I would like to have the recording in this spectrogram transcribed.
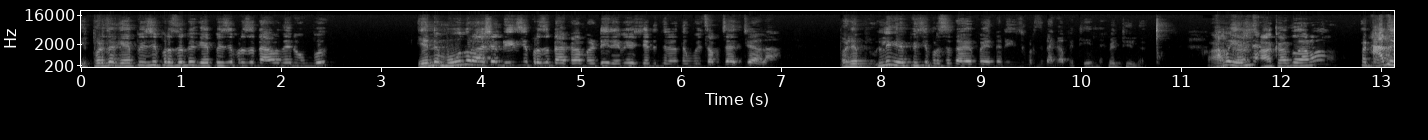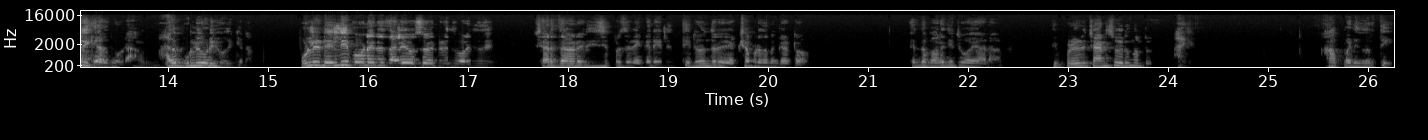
ഇപ്പോഴത്തെ K P C president K P C president ആവുന്നതിന് മുമ്പ് എന്നെ മൂന്ന് പ്രാവശ്യം ഡി സി പ്രസിഡന്റ് ആക്കാൻ വേണ്ടി രമേശ് ചെന്നിത്തലത്ത് പോയി സംസാരിച്ച ആളാ. പക്ഷെ പുള്ളി കെ പി സി പ്രസിഡന്റ് ആയപ്പോ എന്നെ ഡി സി പ്രസിഡന്റ് ആക്കാൻ പറ്റിയില്ല. പറ്റിയില്ല. അപ്പൊ ആക്കാ- ആക്കാത്തതാണോ? അറിഞ്ഞൂടാ. അത് പുള്ളിയോട് ചോദിക്കണം. പുള്ളി ഡൽഹി പോണേന്റെ തലേ ദിവസം എന്റെ അടുത്ത് പറഞ്ഞത് ശരത്താണ് ഡി സി പ്രസിഡന്റ് എങ്ങനെയും തിരുവനന്തപുരം രക്ഷപ്പെടുത്തണം കേട്ടോ എന്ന് പറഞ്ഞിട്ട് പോയ ആളാണ്. ഇപ്പോഴൊരു ചാൻസ് വരുന്നുണ്ട്. ആ പണി നിർത്തി.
